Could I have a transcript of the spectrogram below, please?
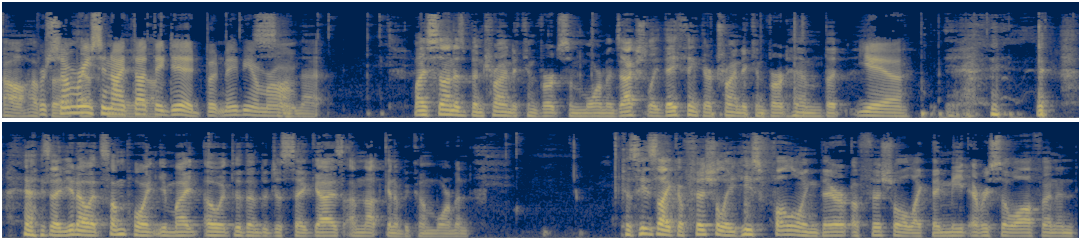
I'll For some reason, I thought uh, they did, but maybe I'm wrong. That my son has been trying to convert some Mormons. Actually, they think they're trying to convert him, but Yeah, I said, you know, at some point you might owe it to them to just say, guys, I'm not going to become Mormon. Cause he's like officially, he's following their official, like they meet every so often and,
